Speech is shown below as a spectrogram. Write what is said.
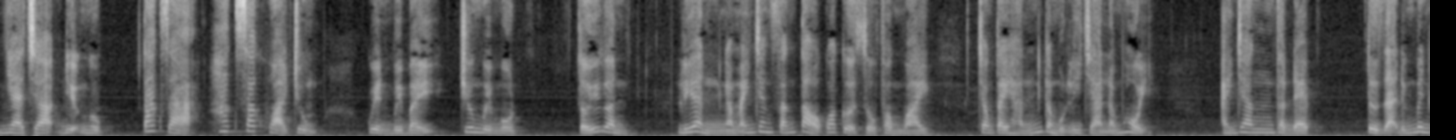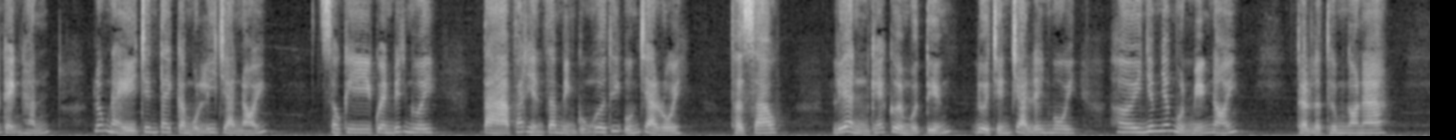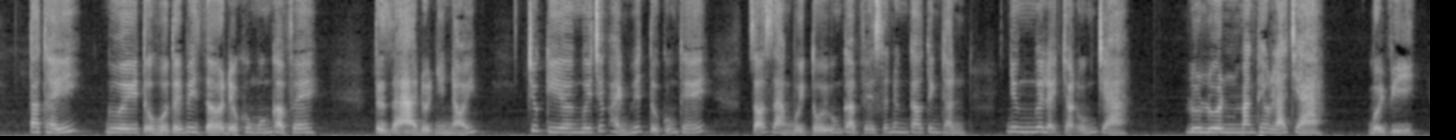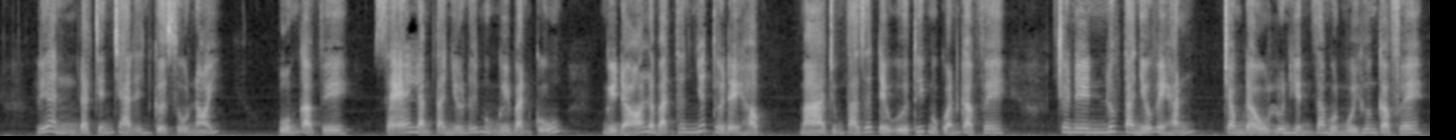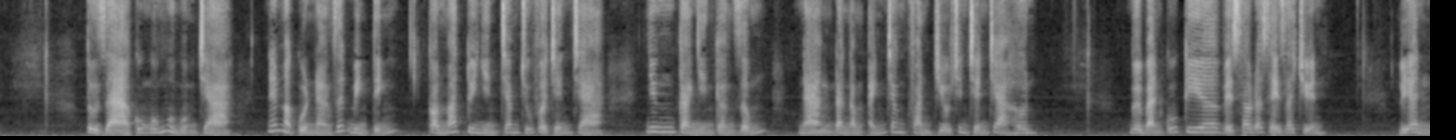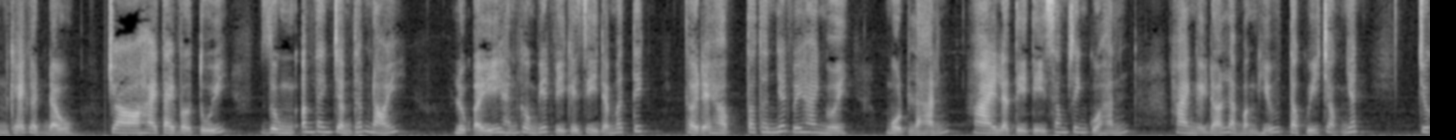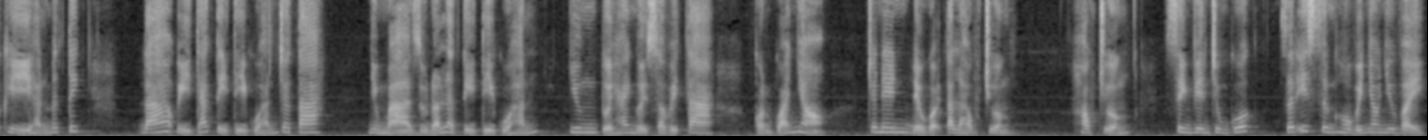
Nhà trọ địa ngục, tác giả Hắc Sắc Hỏa Trùng, quyển 17, chương 11. Tới gần, Lý ẩn ngắm ánh trăng sáng tỏ qua cửa sổ phòng ngoài, trong tay hắn cầm một ly trà nóng hổi. Ánh trăng thật đẹp. Tử Dạ đứng bên cạnh hắn, lúc này trên tay cầm một ly trà nói: "Sau khi quen biết ngươi, ta phát hiện ra mình cũng ưa thích uống trà rồi." "Thật sao?" Lý ẩn khẽ cười một tiếng, đưa chén trà lên môi, hơi nhấp nhấp một miếng nói: "Thật là thơm ngon a." À. "Ta thấy Ngươi tự hồ tới bây giờ đều không uống cà phê. Tử dạ đột nhiên nói, Trước kia ngươi chấp hành huyết tự cũng thế. Rõ ràng buổi tối uống cà phê sẽ nâng cao tinh thần, Nhưng ngươi lại chọn uống trà. Luôn luôn mang theo lá trà. Bởi vì, Lý ẩn đặt chén trà lên cửa sổ nói, Uống cà phê sẽ làm ta nhớ đến một người bạn cũ. Người đó là bạn thân nhất thời đại học, Mà chúng ta rất đều ưa thích một quán cà phê. Cho nên lúc ta nhớ về hắn, Trong đầu luôn hiện ra một mùi hương cà phê. Tử dạ cũng uống một ngụm trà, nét mặt của nàng rất bình tĩnh, con mắt tuy nhìn chăm chú vào chén trà, nhưng càng nhìn càng giống nàng đang ngắm ánh trăng phản chiếu trên chén trà hơn. Người bạn cũ kia về sau đã xảy ra chuyện. Lý ẩn khẽ gật đầu, cho hai tay vào túi, dùng âm thanh trầm thấp nói. Lúc ấy hắn không biết vì cái gì đã mất tích. Thời đại học tao thân nhất với hai người, một là hắn, hai là tỷ tỷ song sinh của hắn. Hai người đó là bằng hữu ta quý trọng nhất. Trước khi hắn mất tích, đã ủy thác tỷ tỷ của hắn cho ta. Nhưng mà dù đó là tỷ tỷ của hắn, nhưng tuổi hai người so với ta còn quá nhỏ, cho nên đều gọi ta là học trưởng. Học trưởng, sinh viên Trung Quốc rất ít xưng hô với nhau như vậy,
